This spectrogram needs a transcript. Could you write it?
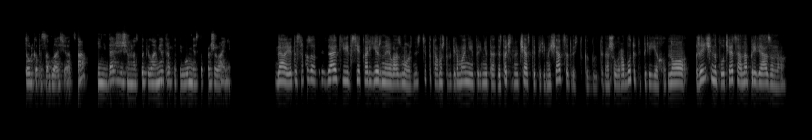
только по согласию отца и не дальше, чем на 100 километров от его места проживания. Да, и это сразу обрезает ей все карьерные возможности, потому что в Германии принято достаточно часто перемещаться, то есть как бы ты нашел работу, ты переехал. Но женщина, получается, она привязана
